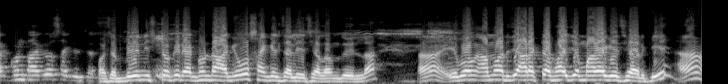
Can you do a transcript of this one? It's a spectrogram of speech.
এক ঘণ্টা আগেও সাইকেল চালিয়ে আচ্ছা ব্রেন স্টকের এক ঘণ্টা আগেও সাইকেল চালিয়েছে আলহামদুলিল্লাহ। হ্যাঁ এবং আমার যে আরেকটা ভাই যে মারা গেছে আর কি হ্যাঁ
